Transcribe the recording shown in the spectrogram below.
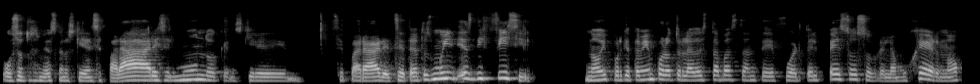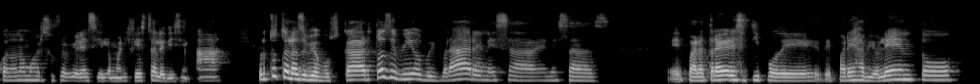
o son tus amigos que nos quieren separar, es el mundo que nos quiere separar, etcétera. Entonces, muy, es difícil ¿no? Y porque también por otro lado está bastante fuerte el peso sobre la mujer, ¿no? Cuando una mujer sufre violencia y lo manifiesta, le dicen, ah, pero tú te las debió buscar, tú has debido vibrar en, esa, en esas, eh, para traer ese tipo de, pareja violento,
